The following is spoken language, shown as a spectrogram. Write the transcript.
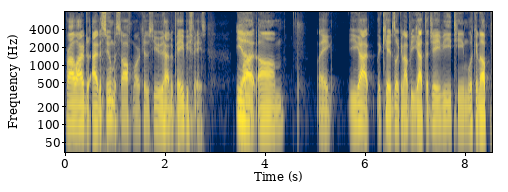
probably I'd, I'd assume a sophomore because you had a baby face. Yeah, But um, like you got the kids looking up, you got the JV team looking up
